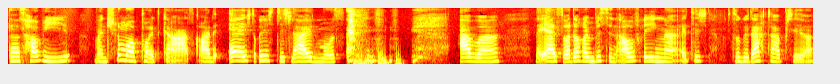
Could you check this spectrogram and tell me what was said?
das Hobby, mein Schlummer-Podcast, gerade echt richtig leiden muss. Aber naja, es war doch ein bisschen aufregender, als ich so gedacht habe, hier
